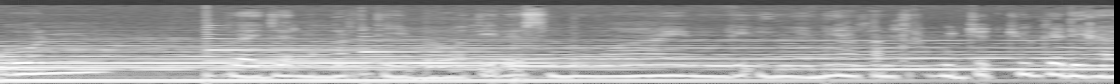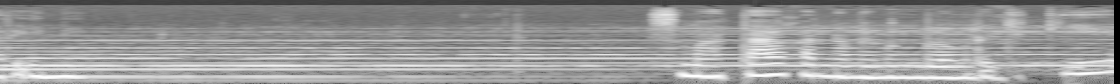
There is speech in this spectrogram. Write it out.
Pun belajar mengerti bahwa tidak semua yang diingini akan terwujud juga di hari semata karena memang belum rezeki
